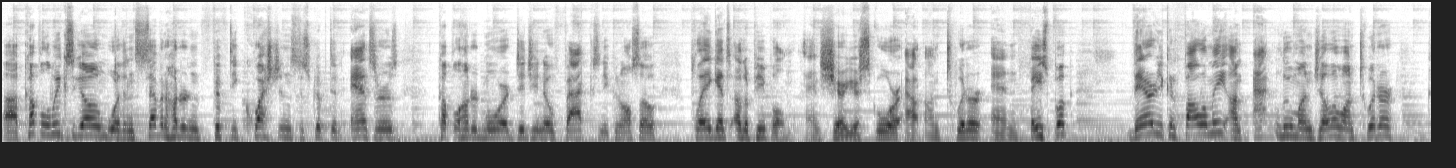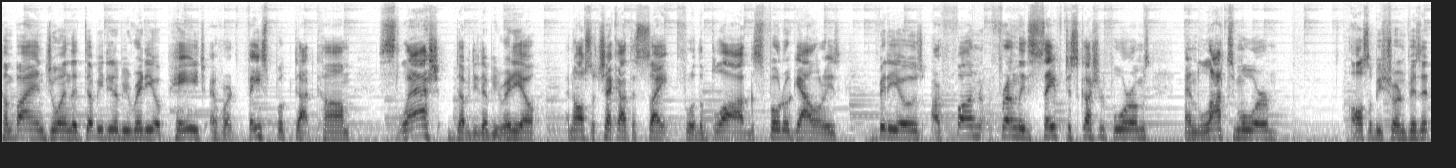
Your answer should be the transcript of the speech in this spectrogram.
a couple of weeks ago, more than 750 questions, descriptive answers, a couple hundred more did you know facts, and you can also play against other people and share your score out on Twitter and Facebook. There you can follow me. I'm at Lou Mongello on Twitter. Come by and join the WDW Radio page over at facebook.com slash WDW Radio. And also check out the site for the blogs, photo galleries, videos, our fun, friendly, safe discussion forums, and lots more. Also, be sure and visit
